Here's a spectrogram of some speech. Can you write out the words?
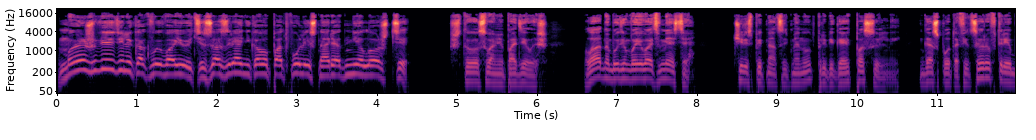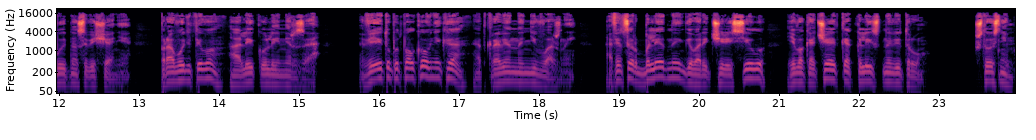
Мы же видели, как вы воюете, зазря никого под пули и снаряд не ложите». «Что с вами поделаешь? Ладно, будем воевать вместе». Через пятнадцать минут прибегает посыльный. Господ офицеров требует на совещание. Проводит его Али Кули Мирза. Веет у подполковника откровенно неважный. Офицер бледный, говорит через силу, его качает, как лист на ветру. «Что с ним?»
